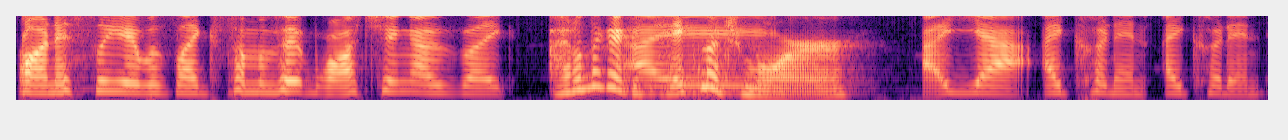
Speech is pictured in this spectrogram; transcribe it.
honestly it was like some of it watching I was like i don't think i could take much more yeah, I couldn't. I couldn't.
